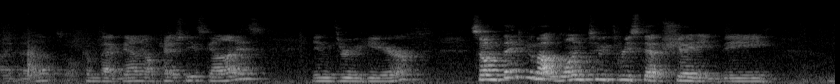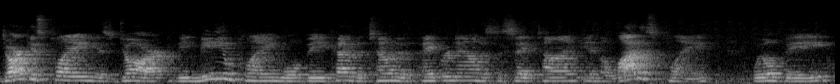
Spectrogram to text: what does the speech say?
tighten that up. So I'll come back down and I'll catch these guys in through here. So I'm thinking about one, two, three step shading. The darkest plane is dark. The medium plane will be kind of the tone of the paper now, just to save time. And the lightest plane will be,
